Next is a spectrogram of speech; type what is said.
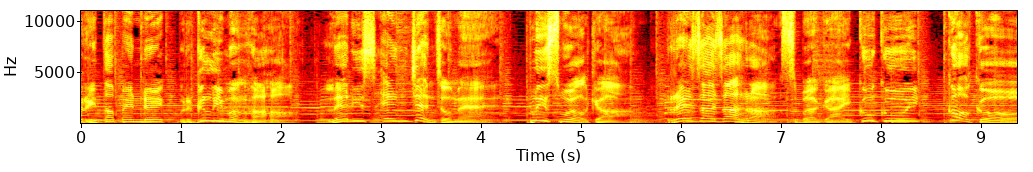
Cerita pendek bergelimang haha. Ladies and gentlemen, please welcome Reza Zahra sebagai Kukuy Koko.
